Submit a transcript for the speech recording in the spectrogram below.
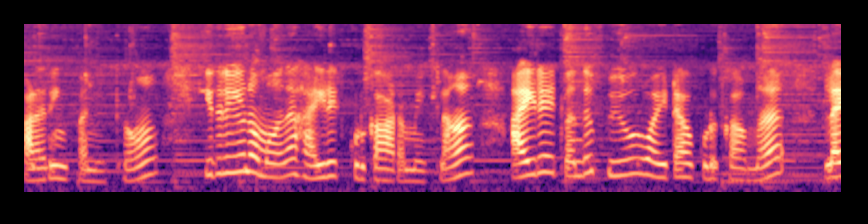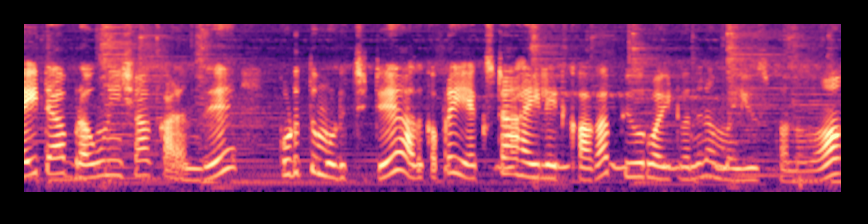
கலரிங் பண்ணிக்கிறோம். இதுலேயும் நம்ம வந்து ஹைலைட் கொடுக்க ஆரம்பிக்கலாம். ஹைலைட் வந்து பியூர் ஒயிட்டாக கொடுக்காம லைட்டாக ப்ரௌனிஷாக கலந்து கொடுத்து முடிச்சுட்டு அதுக்கப்புறம் எக்ஸ்ட்ரா ஹைலைட்காக ப்யூர் ஒயிட் வந்து நம்ம யூஸ் பண்ணுவோம்.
